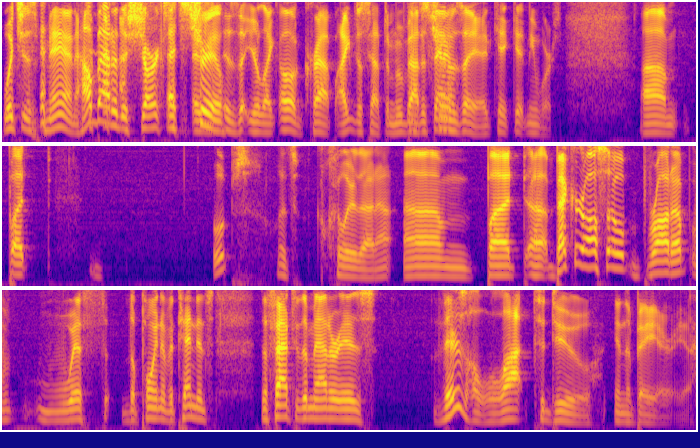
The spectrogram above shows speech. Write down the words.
which is man, how bad are the Sharks? That's true. Is, that you're like, oh crap, I just have to move out of That's San true. Jose. It can't get any worse. Um, but oops, let's clear that out. Um, but uh, Becker also brought up with the point of attendance. The fact of the matter is, there's a lot to do in the Bay Area.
